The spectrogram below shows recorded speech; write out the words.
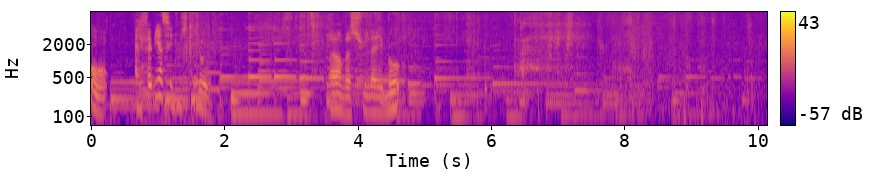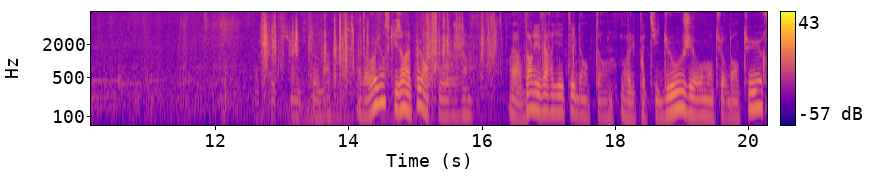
Oh, elle fait bien ses 12 kilos. Ah bah celui-là est beau. Alors voyons ce qu'ils ont un peu en courge. Alors, dans les variétés d'antan, on a le petit doux, Jérôme turbanture,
